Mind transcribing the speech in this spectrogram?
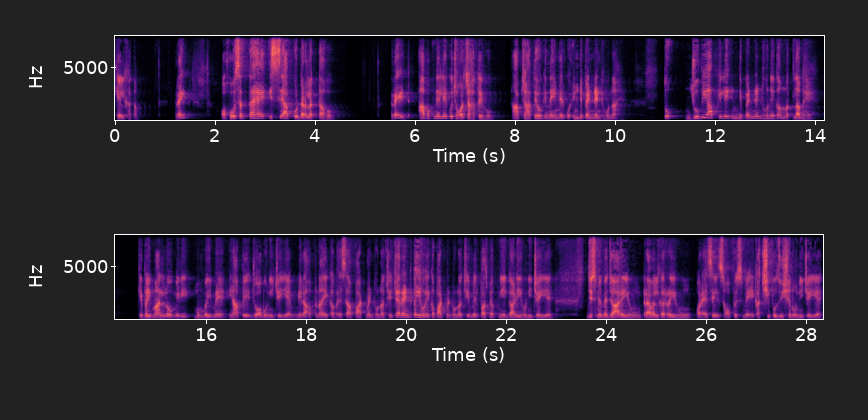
खेल खत्म। राइट और हो सकता है इससे आपको डर लगता हो। राइट आप अपने लिए कुछ और चाहते हो। आप चाहते हो कि नहीं, मेरे को इंडिपेंडेंट होना है। जो भी आपके लिए इंडिपेंडेंट होने का मतलब है कि भाई मान लो मेरी मुंबई में यहाँ पे जॉब होनी चाहिए, मेरा अपना एक अब ऐसा अपार्टमेंट होना चाहिए, चाहे रेंट पे ही हो एक अपार्टमेंट होना चाहिए, मेरे पास में अपनी एक गाड़ी होनी चाहिए, जिसमें मैं जा रही हूँ ट्रैवल कर रही हूँ और ऐसे इस ऑफ़िस में एक अच्छी पोजीशन होनी चाहिए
